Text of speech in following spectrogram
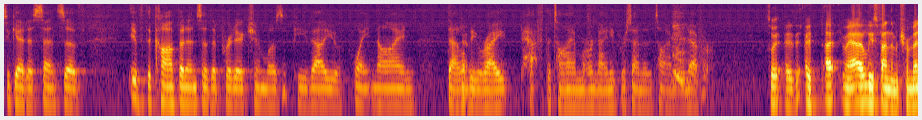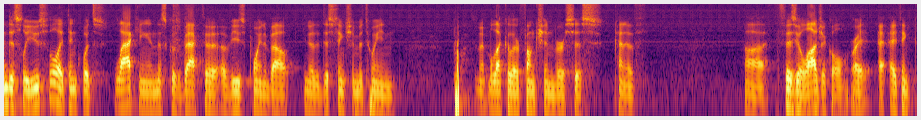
to get a sense of if the confidence of the prediction was a p-value of 0.9, that'll Yeah. be right half the time or 90% of the time or never. So I, I, I I mean, I at least find them tremendously useful. I think what's lacking, and this goes back to Aviv's point about, you know, the distinction between proximate molecular function versus kind of uh, physiological, right? I, I think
